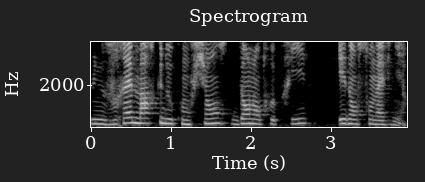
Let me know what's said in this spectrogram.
une vraie marque de confiance dans l'entreprise et dans son avenir.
